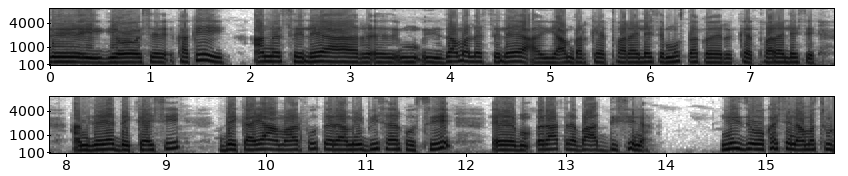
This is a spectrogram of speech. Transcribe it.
যে হয়েছে কাকি আমার ছেলে আর জামালের ছেলে আমদার ক্ষেত ফারাই লাইছে মুস্তাকের ক্ষেত ফারাই লাইছে আমি যাই দেখাইছি, দেখাইয়া আমার পুতরে আমি বিচার করছি। রাত্রে বাদ দিছি না। নিজেও খাইছে না, আমার ছোট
